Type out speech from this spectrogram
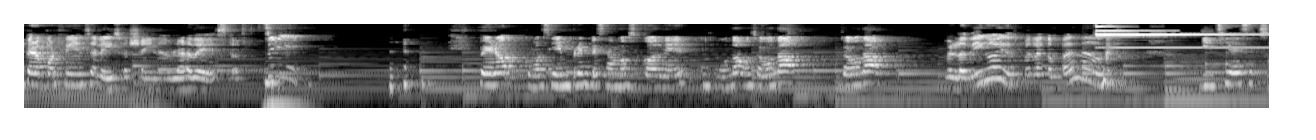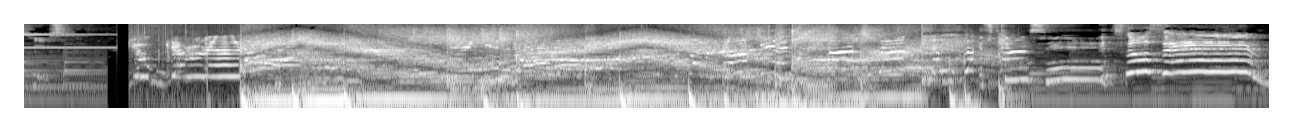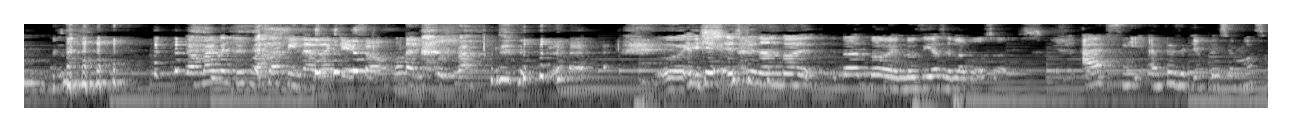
Pero por fin se le hizo a Shayna hablar de esto. Sí. Pero como siempre empezamos con el... Un segundo, un segundo, un segundo. ¿Me lo digo y después la campana? BTS Exclusive. Normalmente es más afinada que eso. Una disculpa. Es que, es que no ando, no ando en los días de la voz, ¿sabes? Ah, sí, antes de que empecemos,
